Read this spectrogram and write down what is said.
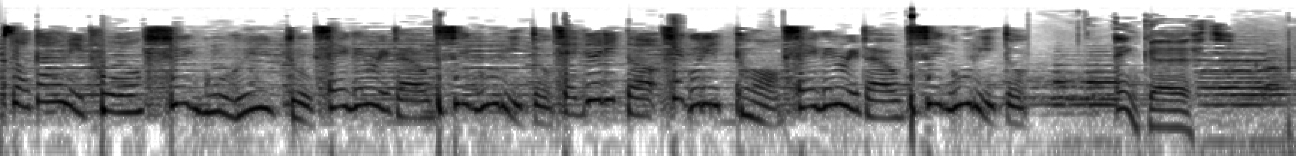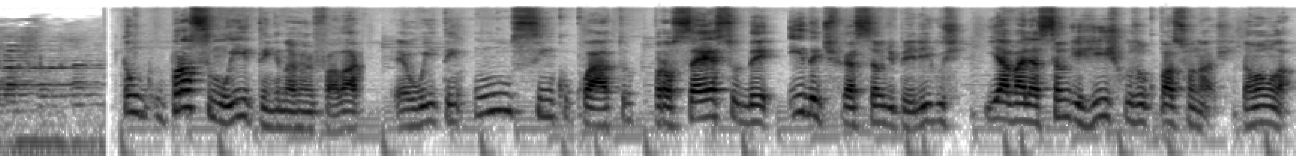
Segurito, segurito, segurito, segurito, segurito, segurito, segurito, segurito. Encast. Então, o próximo item que nós vamos falar é o item 154, processo de identificação de perigos e avaliação de riscos ocupacionais. Então vamos lá.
